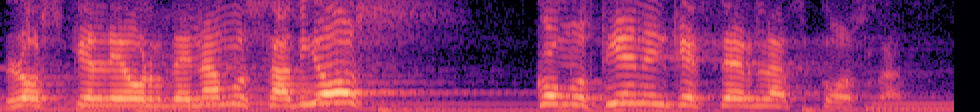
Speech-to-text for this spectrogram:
los que le ordenamos a Dios cómo tienen que ser las cosas.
